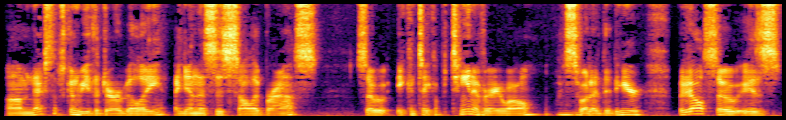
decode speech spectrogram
Um, next up is going to be the durability. Again, this is solid brass, so it can take a patina very well, which is what I did here. But it also is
